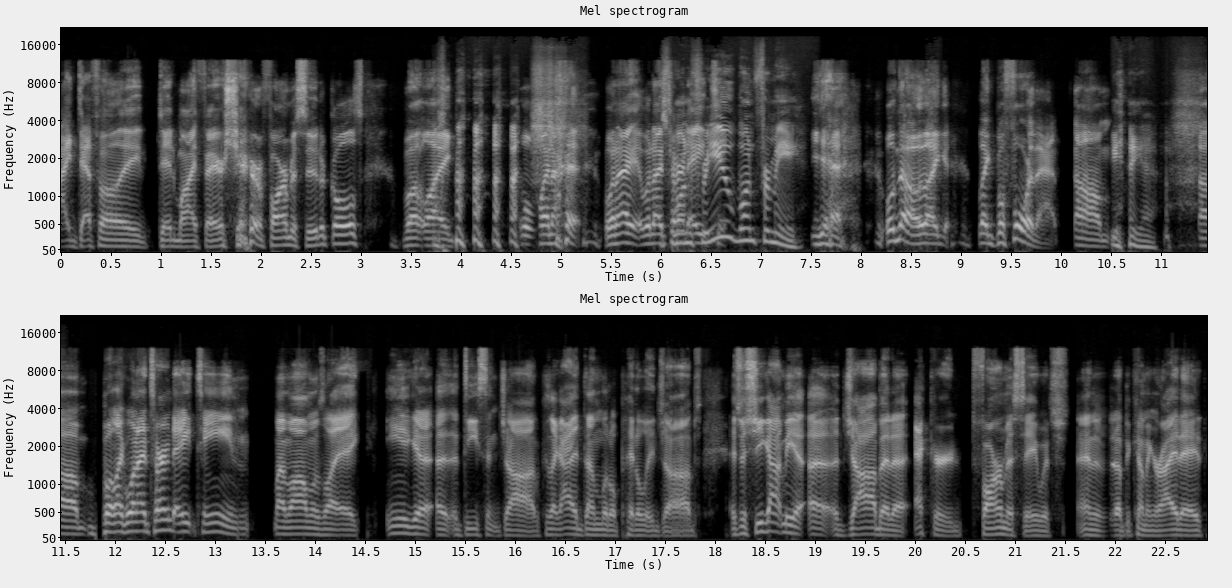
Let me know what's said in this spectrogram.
I definitely did my fair share of pharmaceuticals, but like when I when I when I Just turned one 18, for you, one for me? yeah. Well, no, like like before that. Um, Yeah, yeah. um, but like when I turned 18, my mom was like, "You need to get a, a decent job," because like I had done little piddly jobs, and so she got me a, a job at a Eckerd pharmacy, which ended up becoming Rite Aid.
